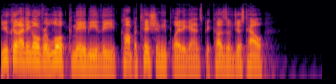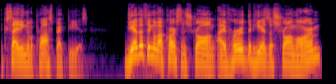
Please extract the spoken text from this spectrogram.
You can, I think, overlook maybe the competition he played against because of just how exciting of a prospect he is. The other thing about Carson Strong, I've heard that he has a strong arm.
